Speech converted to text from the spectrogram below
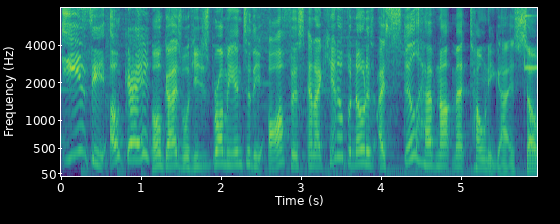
easy. Okay. Oh, guys, well, he just brought me into the office, and I can't help but notice I still have not met Tony, guys. So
